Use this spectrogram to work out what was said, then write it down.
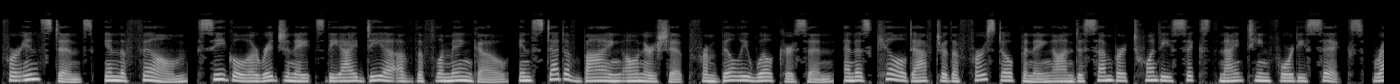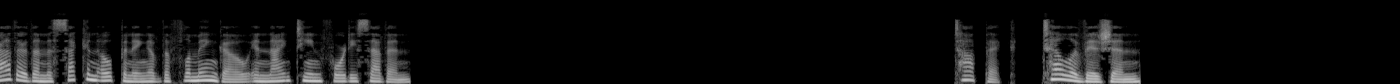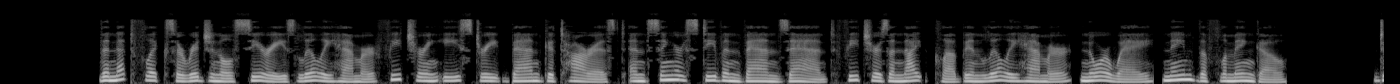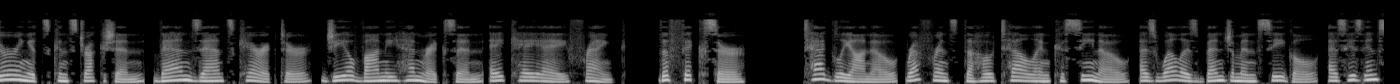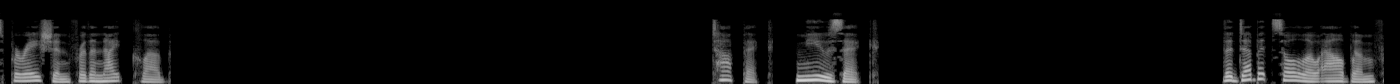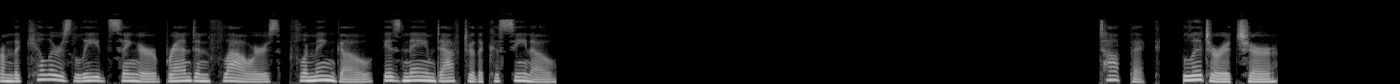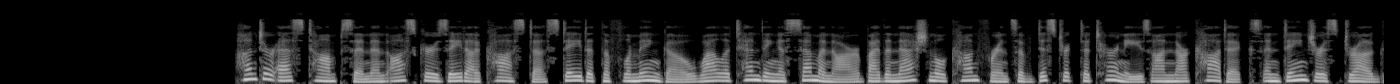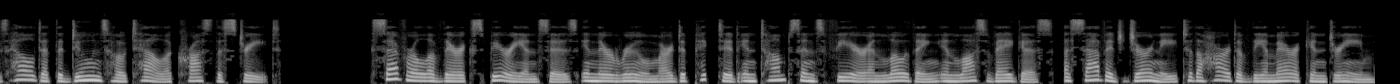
For instance, in the film, Siegel originates the idea of the flamingo, instead of buying ownership from Billy Wilkerson, and is killed after the first opening on December 26, 1946, rather than the second opening of the Flamingo in 1947. Television The Netflix original series Lilyhammer featuring E Street Band guitarist and singer Steven Van Zandt features a nightclub in Lillehammer, Norway, named the Flamingo. During its construction, Van Zandt's character, Giovanni Henriksen aka Frank, the Fixer, Tagliano, referenced the hotel and casino, as well as Benjamin Siegel, as his inspiration for the nightclub. Topic: Music. The debut solo album from The Killers' lead singer Brandon Flowers, Flamingo, is named after the casino. Topic: Literature. Hunter S. Thompson and Oscar Zeta Acosta stayed at the Flamingo while attending a seminar by the National Conference of District Attorneys on Narcotics and Dangerous Drugs held at the Dunes Hotel across the street. Several of their experiences in their room are depicted in Thompson's Fear and Loathing in Las Vegas, a savage journey to the heart of the American dream.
